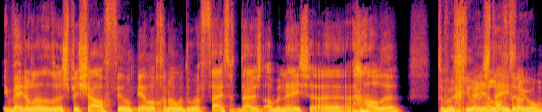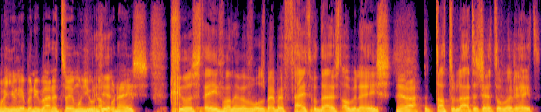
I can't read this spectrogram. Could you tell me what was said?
ik weet nog dat we een speciaal filmpje hebben opgenomen toen we 50.000 abonnees hadden. Toen we Giel ja, en Stefan... Nu, maar jullie hebben nu bijna 2 miljoen abonnees. Ja. Giel en Stefan hebben volgens mij bij 50.000 abonnees ja. een tattoo laten zetten op een reet.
